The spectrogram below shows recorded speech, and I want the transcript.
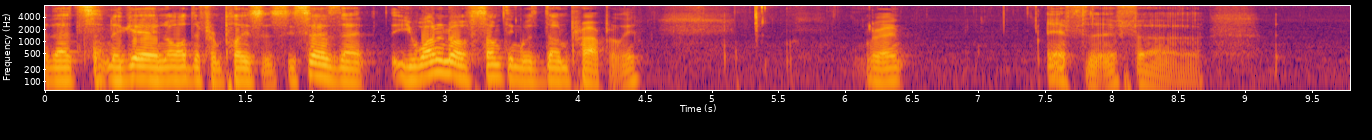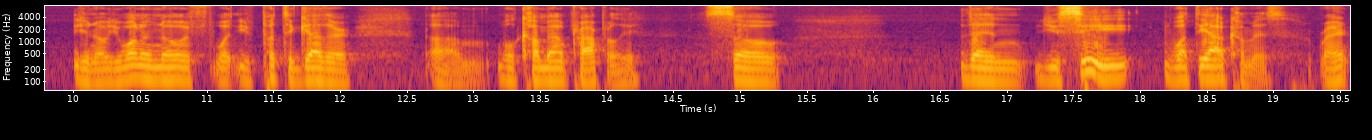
that's again in all different places. He says that you want to know if something was done properly, right? If if uh, you know you want to know if what you've put together um, will come out properly, so then you see what the outcome is, right?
